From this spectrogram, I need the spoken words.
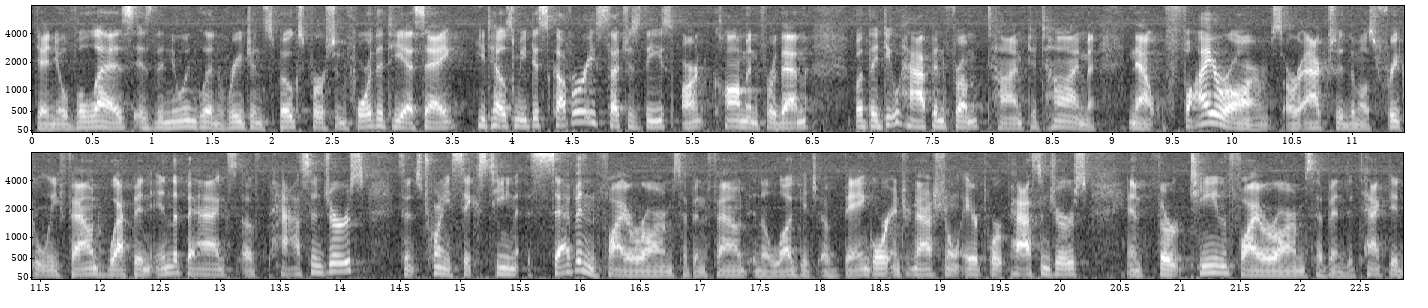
Daniel Velez is the New England region spokesperson for the TSA. He tells me discoveries such as these aren't common for them, but they do happen from time to time. Now, firearms are actually the most frequently found weapon in the bags of passengers. Since 2016, seven firearms have been found in the luggage of Bangor International Airport passengers, and 13 firearms have been detected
